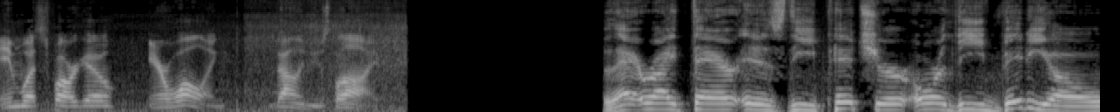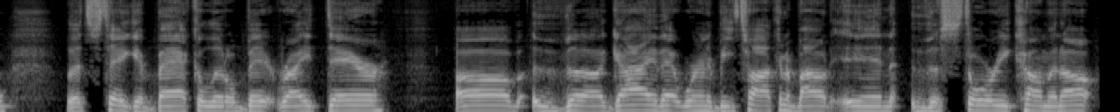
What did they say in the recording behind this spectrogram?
In West Fargo, Aaron Walling, Valley News Live. That right there is the picture or the video. Let's take it back a little bit right there of the guy that we're going to be talking about in the story coming up.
